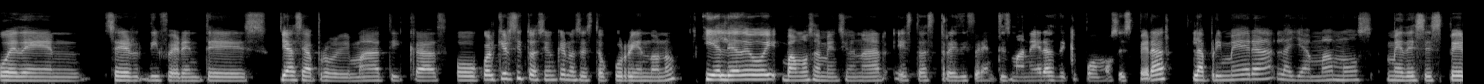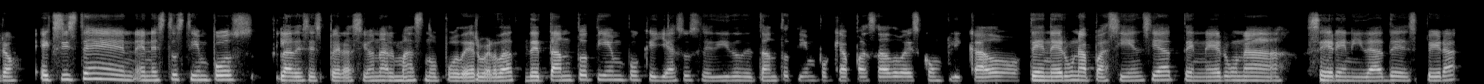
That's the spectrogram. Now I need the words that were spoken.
pueden ser diferentes, ya sea problemáticas o cualquier situación que nos esté ocurriendo, ¿no? Y el día de hoy vamos a mencionar estas tres diferentes maneras de que podemos esperar. La primera la llamamos me desespero. Existe en, en estos tiempos la desesperación al más no poder, ¿verdad? De tanto tiempo que ya ha sucedido, de tanto tiempo que ha pasado, es complicado tener una paciencia, tener una serenidad de espera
